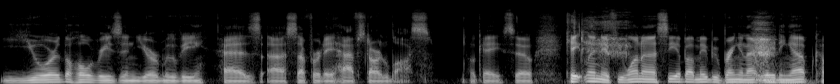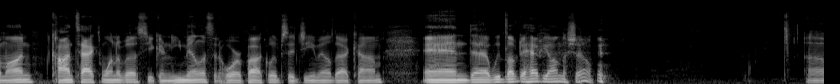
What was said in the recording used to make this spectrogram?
you're the whole reason your movie has uh, suffered a half star loss. Okay, so Caitlin, if you want to see about maybe bringing that rating up, come on, contact one of us. You can email us at Horropocalypse at gmail.com, and uh, we'd love to have you on the show. um,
